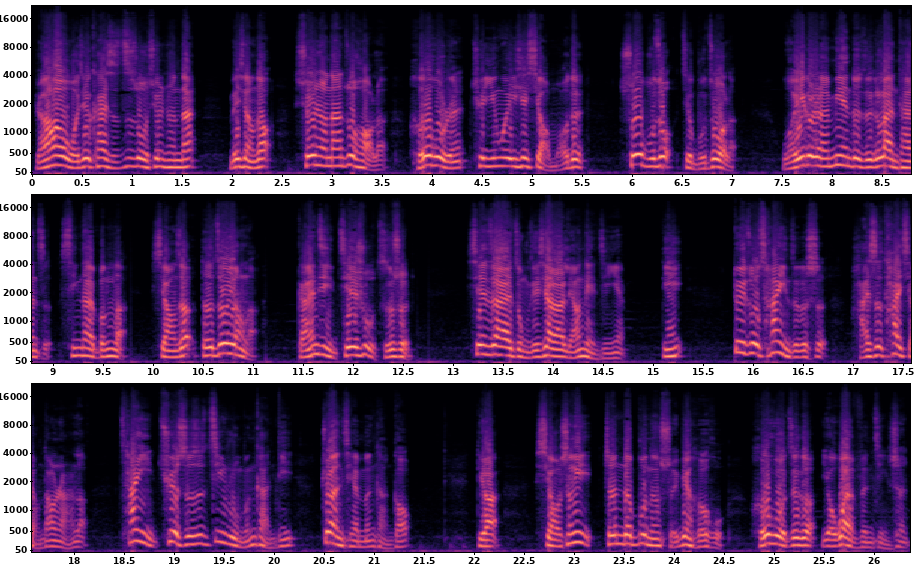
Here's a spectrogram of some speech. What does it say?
然后我就开始制作宣传单，没想到宣传单做好了，合伙人却因为一些小矛盾，说不做就不做了。我一个人面对这个烂摊子，心态崩了，想着都这样了，赶紧结束止损。现在总结下来两点经验：第一，对做餐饮这个事还是太想当然了，餐饮确实是进入门槛低，赚钱门槛高；第二，小生意真的不能随便合伙，合伙这个要万分谨慎。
